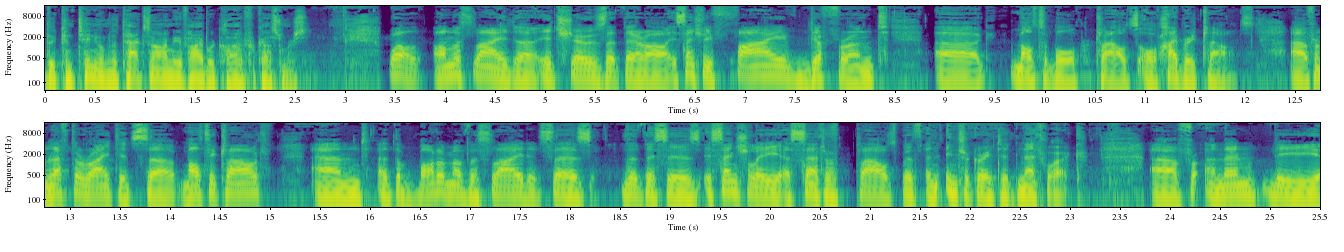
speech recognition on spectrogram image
the continuum, the taxonomy of hybrid cloud for customers? Well, on the slide, uh, it shows that there are essentially five different uh, multiple clouds or hybrid clouds. Uh, from left to right, it's uh, multi-cloud, and at the bottom of the slide, it says that this is essentially a set of clouds with an integrated network. Uh, for, and then the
